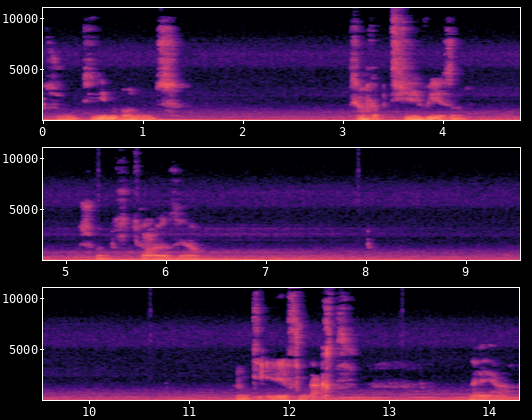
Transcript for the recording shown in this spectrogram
Zwischen Team und dem Reptilwesen schwanke ich gerade sehr. Und die Elfennacht. Naja.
